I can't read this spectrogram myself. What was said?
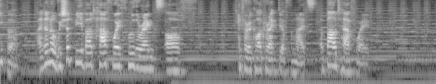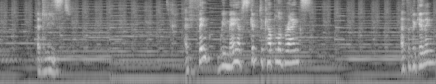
Keeper. I don't know, we should be about halfway through the ranks of, if I recall correctly, of the Knights. About halfway. At least. I think we may have skipped a couple of ranks at the beginning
